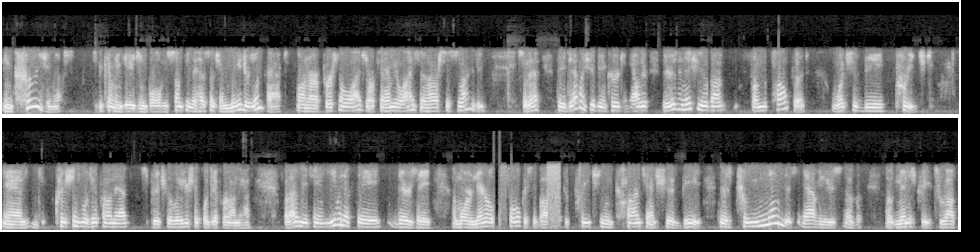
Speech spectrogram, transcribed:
encouraging us to become engaged involved in something that has such a major impact on our personal lives, our family lives, and our society. So that they definitely should be encouraging. Now there there is an issue about from the pulpit what should be preached, and Christians will differ on that. Spiritual leadership will differ on that. But I would maintain even if they there's a, a more narrow focus about what the preaching content should be, there's tremendous avenues of of ministry throughout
